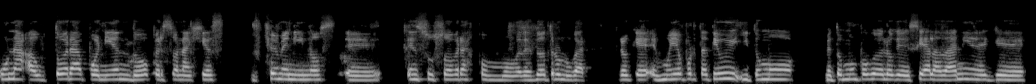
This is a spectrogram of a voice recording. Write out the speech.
una autora poniendo personajes femeninos eh, en sus obras como desde otro lugar. Creo que es muy aportativo y, tomo, me tomo un poco de lo que decía la Dani, de que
